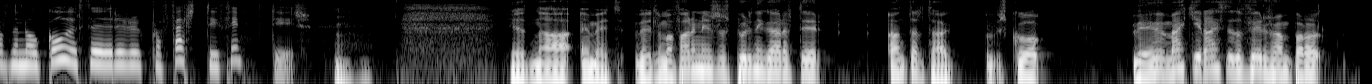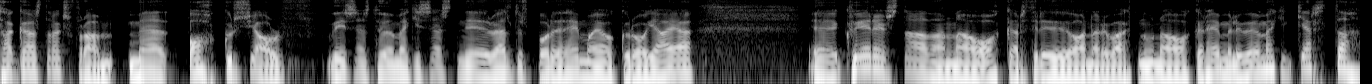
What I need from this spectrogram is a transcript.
orðin nógu góðir þegar þeir eru hvað 40, 50 Hérna, einmitt, við ætlum að fara inn í þessar spurningar eftir andartak. Sko, við höfum ekki rætt þetta fyrirfram bara taka það strax fram með okkur sjálf. Við semst höfum ekki sest niður við eldursporið heima í okkur og jæja eh, hver er staðan á okkar þriði og annari vakt núna á okkar heimili, við höfum ekki gert það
